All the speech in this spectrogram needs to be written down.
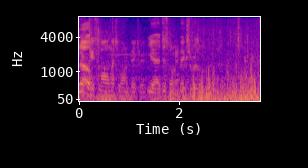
No. Too small unless you want a picture. Yeah, I just want a picture with him.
